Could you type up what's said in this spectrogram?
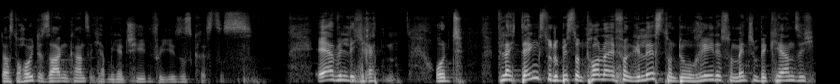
dass du heute sagen kannst, ich habe mich entschieden für Jesus Christus. Er will dich retten. Und vielleicht denkst du, du bist ein toller Evangelist und du redest und Menschen bekehren sich.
